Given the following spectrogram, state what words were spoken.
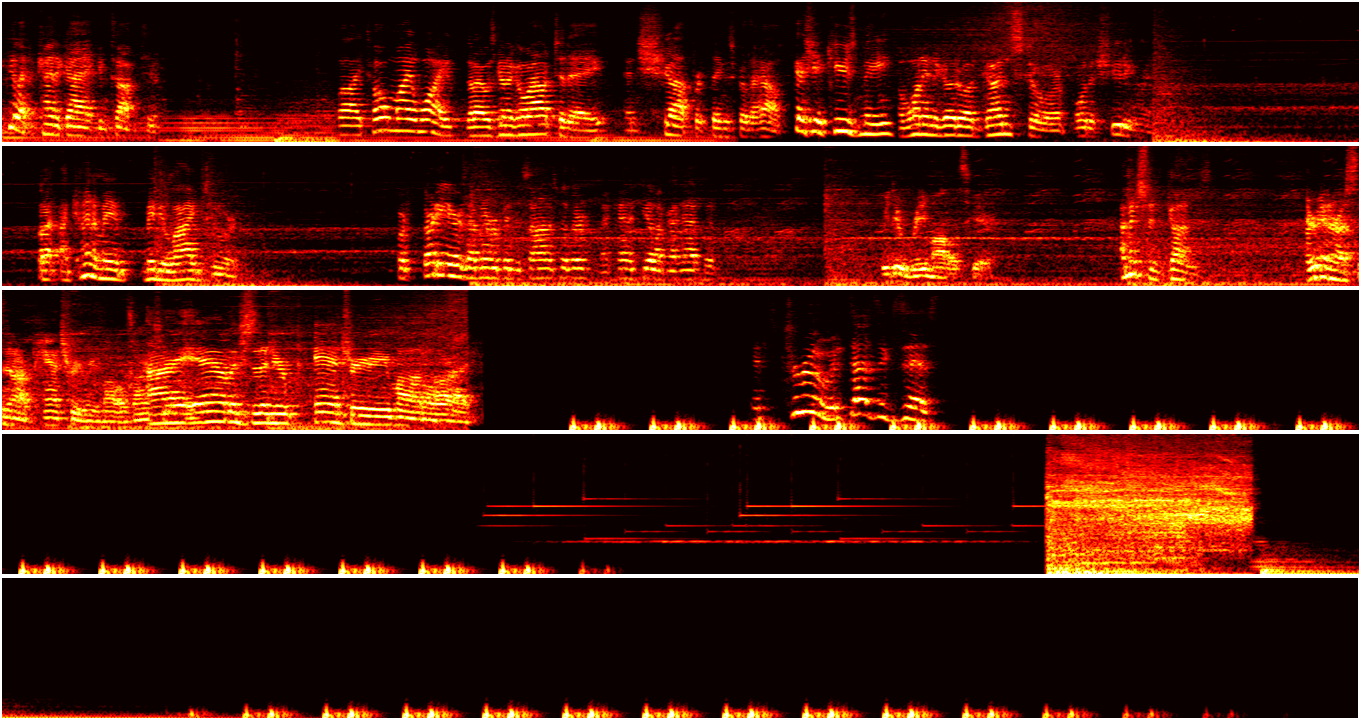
feel like the kind of guy I can talk to. Well, I told my wife that I was going to go out today and shop for things for the house because she accused me of wanting to go to a gun store or the shooting range. But I, I kind of maybe, maybe lied to her. For 30 years, I've never been dishonest with her. I kind of feel like I had to. We do remodels here. I'm interested in guns. You're interested in our pantry remodels, aren't you? I am interested in your pantry remodel. All right. It's true, it does exist.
